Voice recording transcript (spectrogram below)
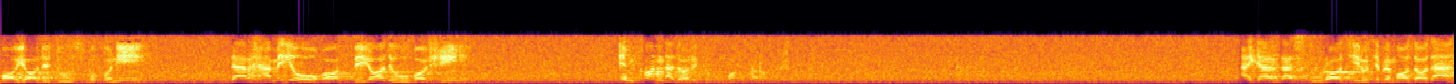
ما یاد دوست بکنیم در همه اوقات به یاد او باشیم امکان نداره که او ما فراموش اگر دستوراتی رو که به ما دادن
